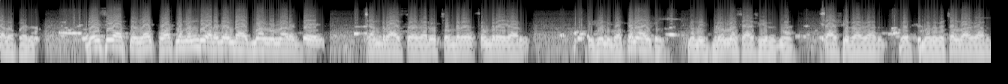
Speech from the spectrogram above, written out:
గెలవపోయినా దేశవ్యాప్తంగా కోట్ల మంది ఎర్రజెండా అభిమానులు ఉన్నారంటే చంద్రరాజేశ్వర గారు సుందర సుందరయ్య గారు ఇటువంటి గొప్ప నాయకులు మన ఇప్పుడున్న శాసగిరి శాసగిరిరావు గారు మన విఠలరావు గారు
